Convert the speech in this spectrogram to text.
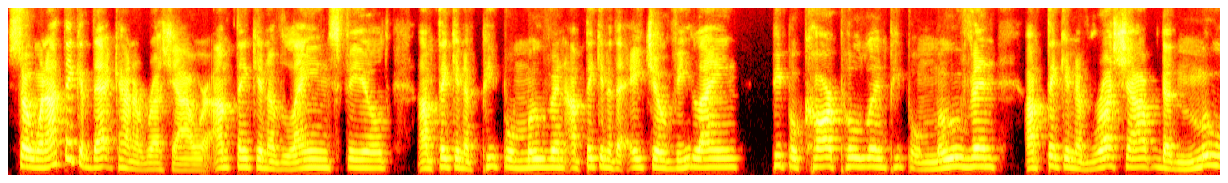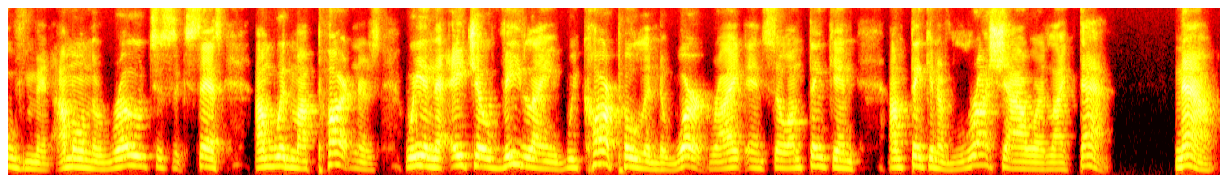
so when I think of that kind of rush hour, I'm thinking of lanes filled. I'm thinking of people moving. I'm thinking of the HOV lane, people carpooling, people moving. I'm thinking of rush hour, the movement. I'm on the road to success. I'm with my partners. We in the HOV lane. We carpooling to work, right? And so I'm thinking, I'm thinking of rush hour like that. Now,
